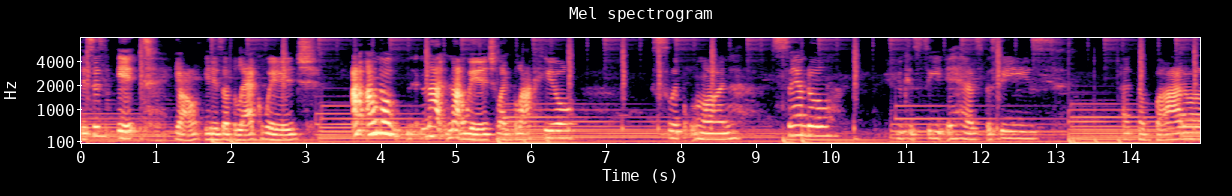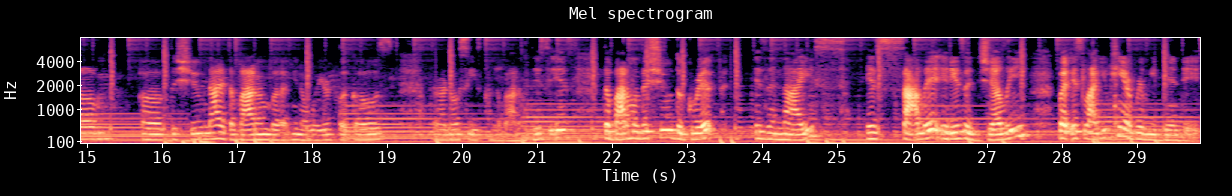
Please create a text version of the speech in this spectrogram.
This is it, y'all. It is a black wedge. I, I don't know, not, not wedge, like block heel slip on sandal. You can see it has the C's at the bottom of the shoe. Not at the bottom, but you know where your foot goes. There are no C's on the bottom. This is the bottom of the shoe. The grip is a nice. It's solid. It is a jelly, but it's like you can't really bend it.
